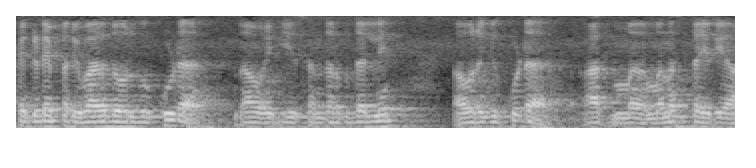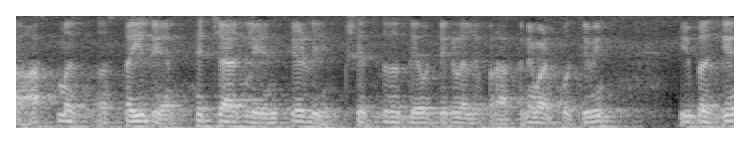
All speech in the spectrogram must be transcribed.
ಹೆಗಡೆ ಪರಿವಾರದವ್ರಿಗೂ ಕೂಡ ನಾವು ಈ ಸಂದರ್ಭದಲ್ಲಿ ಅವರಿಗೂ ಕೂಡ ಆತ್ಮ, ಮನಸ್ಥೈರ್ಯ, ಆತ್ಮ, ಸ್ಥೈರ್ಯ ಹೆಚ್ಚಾಗಲಿ ಅಂತೇಳಿ ಕ್ಷೇತ್ರದ ದೇವತೆಗಳಲ್ಲಿ ಪ್ರಾರ್ಥನೆ ಮಾಡ್ಕೋತೀವಿ. ಈ ಬಗ್ಗೆ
